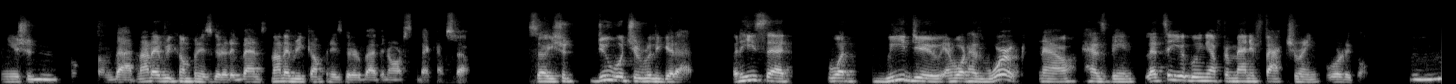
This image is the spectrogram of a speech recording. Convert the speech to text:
and you should mm-hmm. focus on that. Not every company is good at events. Not every company is good at webinars and that kind of stuff. So you should do what you're really good at. But he said, what we do and what has worked now has been let's say you're going after manufacturing vertical Mm-hmm.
